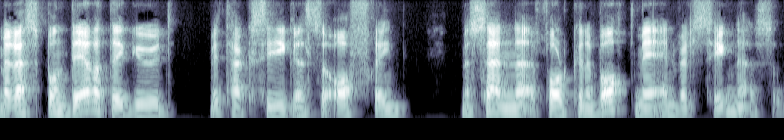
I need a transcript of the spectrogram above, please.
Vi responderer til Gud med takksigelse og ofring, vi sender folkene bort med en velsignelse.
